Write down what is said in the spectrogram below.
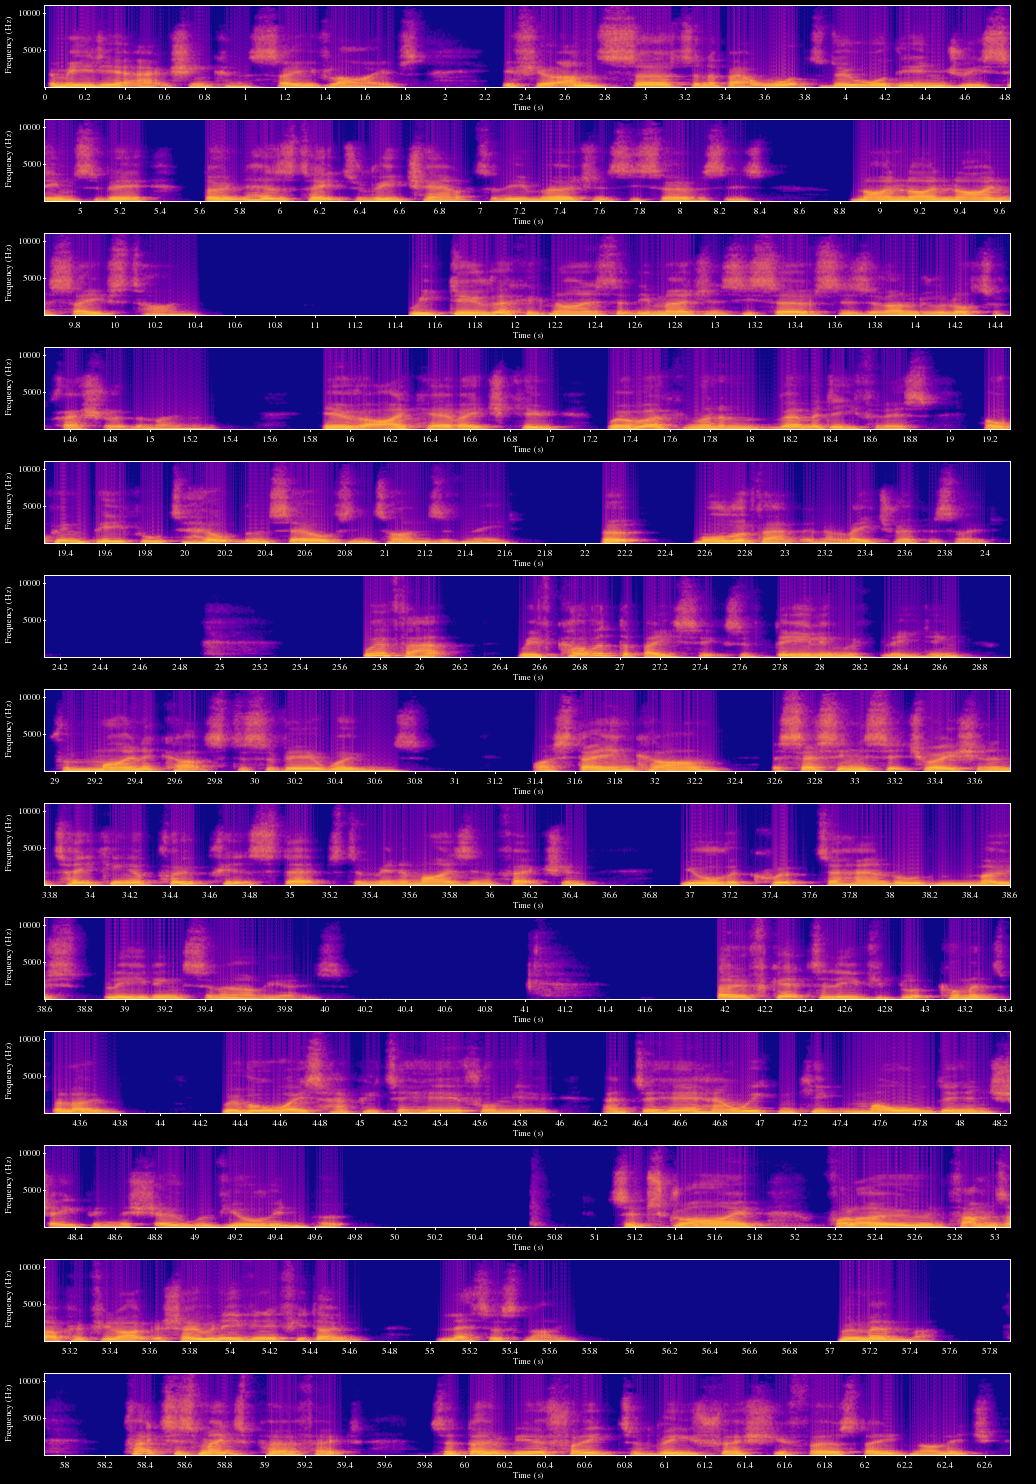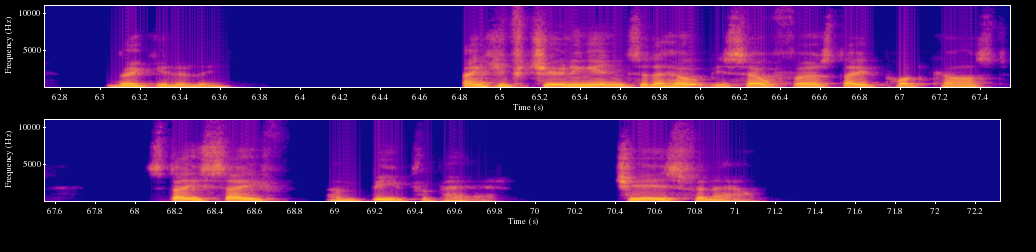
Immediate action can save lives. If you're uncertain about what to do or the injury seems severe, don't hesitate to reach out to the emergency services. 999 saves time. We do recognise that the emergency services are under a lot of pressure at the moment. Here at iCare HQ, we're working on a remedy for this, helping people to help themselves in times of need. But more of that in a later episode. With that, we've covered the basics of dealing with bleeding from minor cuts to severe wounds. By staying calm, assessing the situation, and taking appropriate steps to minimize infection, you're equipped to handle most bleeding scenarios. Don't forget to leave your comments below. We're always happy to hear from you and to hear how we can keep moulding and shaping the show with your input. Subscribe, follow, and thumbs up if you like the show, and even if you don't, let us know. Remember, practice makes perfect, so don't be afraid to refresh your first aid knowledge regularly. Thank you for tuning in to the Help Yourself First Aid podcast. Stay safe and be prepared. Cheers for now.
